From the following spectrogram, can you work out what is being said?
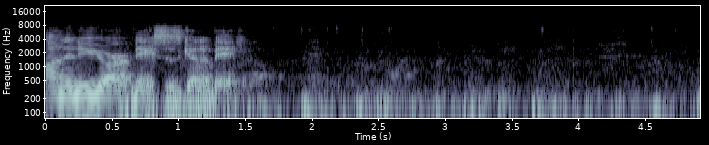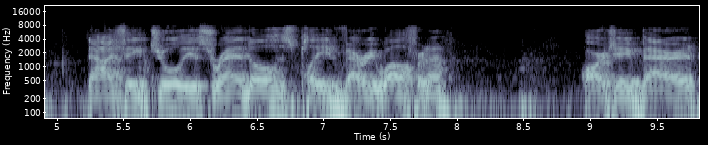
on the New York Knicks is going to be. Now, I think Julius Randle has played very well for them. RJ Barrett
